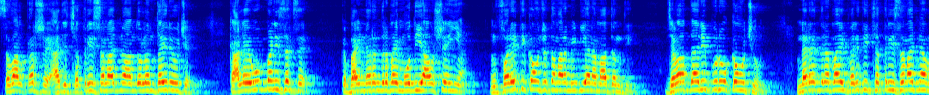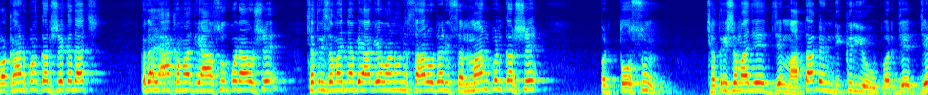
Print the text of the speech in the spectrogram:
સવાલ કરશે. આજે છત્રીસ સમાજનું આંદોલન થઈ રહ્યું છે. કાલે એવું બની શકશે. કે ભાઈ નરેન્દ્રભાઈ મોદી આવશે અહીંયા. હું ફરીથી કહું છું તમારા મીડિયાના માધ્યમથી. જવાબદારીપૂર્વક કહું છું, નરેન્દ્રભાઈ ફરીથી છત્રીસ સમાજના વખાણ પણ કરશે કદાચ. કદાચ આંખમાંથી આંસુ પણ આવશે. છત્રીસ સમાજના બે આગેવાનોને સારો ઓઢાડી સન્માન પણ કરશે. પણ તો શું? છત્રી સમાજે જે માતાબેન દીકરીઓ ઉપર જે જે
